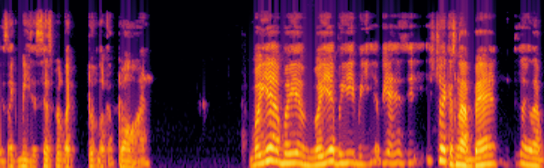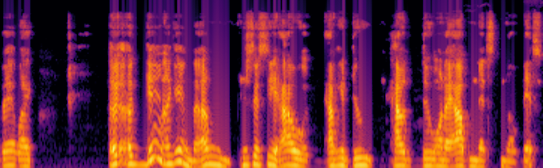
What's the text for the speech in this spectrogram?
it's like me success, but like, built like a bond. But yeah, but yeah, but yeah, but yeah, but yeah, but yeah this, this track is not bad. It's not bad. Like, again, again, I'm interested to see how how he do how do on an album that's you know that's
